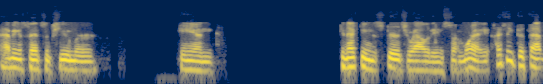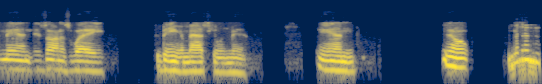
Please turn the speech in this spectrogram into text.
having a sense of humor, and connecting to spirituality in some way, I think that that man is on his way to being a masculine man. And, you know, men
